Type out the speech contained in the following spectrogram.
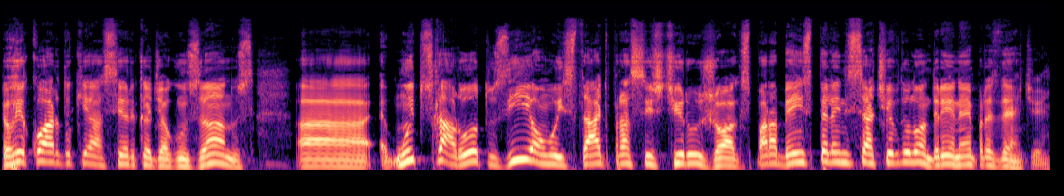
Eu recordo que há cerca de alguns anos, ah, muitos garotos iam ao estádio para assistir os jogos. Parabéns pela iniciativa do Londrina, hein, presidente?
